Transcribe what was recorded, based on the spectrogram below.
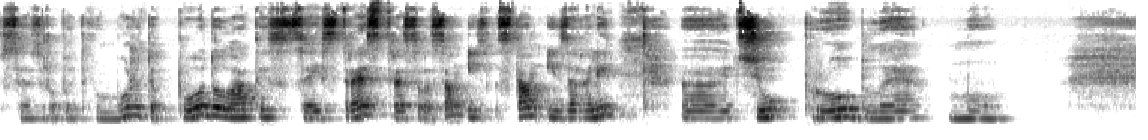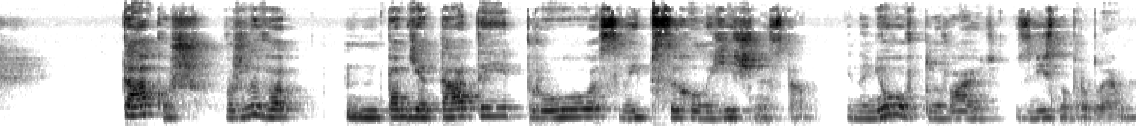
все зробити. Ви можете подолати цей стрес, стресовий стан і стан і взагалі е, цю проблему. Також важливо пам'ятати про свій психологічний стан. І на нього впливають, звісно, проблеми.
